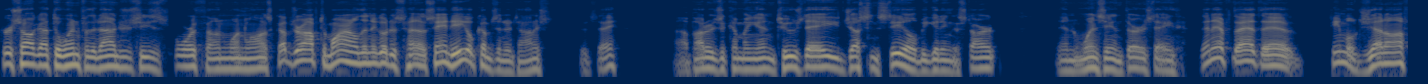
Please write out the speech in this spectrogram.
Kershaw got the win for the Dodgers. He's fourth on one loss. Cubs are off tomorrow. Then they go to uh, San Diego. Comes into town, I should say. Uh, Padres are coming in Tuesday. Justin Steele will be getting the start. Then Wednesday and Thursday. Then after that, the Team will jet off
